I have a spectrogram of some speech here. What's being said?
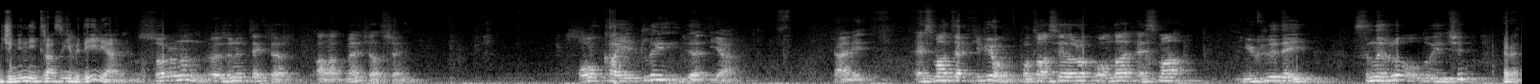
Cinin itirazı gibi değil yani. Sorunun özünü tekrar anlatmaya çalışayım. O kayıtlıydı ya. Yani esma terkibi yok. Potansiyel olarak onda esma yüklü değil. Sınırlı olduğu için Evet.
